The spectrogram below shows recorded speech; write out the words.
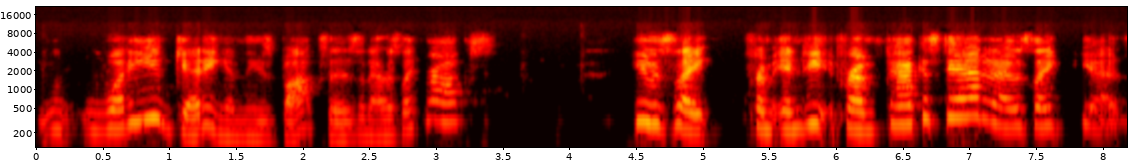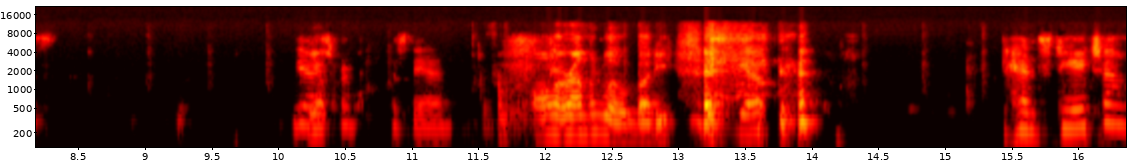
"What are you getting in these boxes?" And I was like, "Rocks." He was like, "From India, from Pakistan," and I was like, "Yes, yes, Yep. from Pakistan." From all around the globe, buddy. Yep. Hence DHL.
